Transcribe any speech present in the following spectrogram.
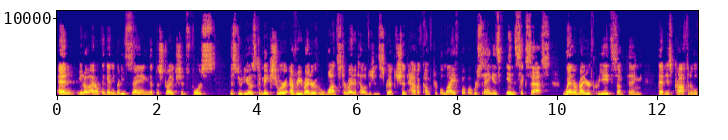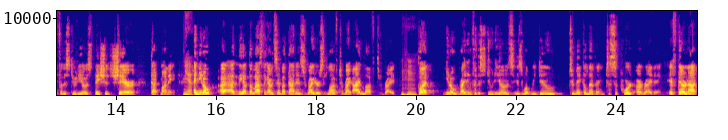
And, you know, I don't think anybody's saying that the strike should force the studios to make sure every writer who wants to write a television script should have a comfortable life. But what we're saying is, in success, when a writer creates something that is profitable for the studios, they should share that money. Yeah. And you know, uh, the the last thing I would say about that is writers love to write. I love to write, hmm but you know, writing for the studios is what we do to make a living, to support our writing. If they're not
